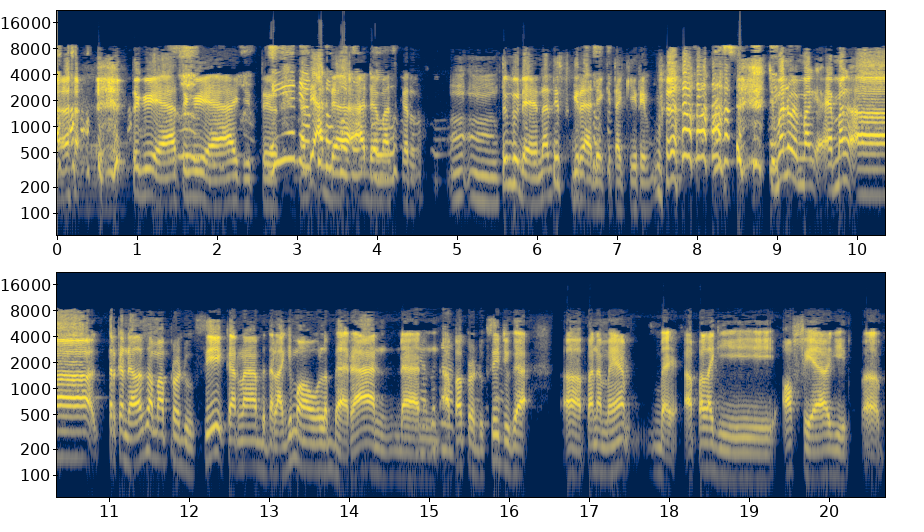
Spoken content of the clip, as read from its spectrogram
tunggu ya, tunggu ya, gitu. Iya, nanti ada ada masker. Mm -mm. Tunggu deh, nanti segera deh kita kirim. Cuman memang emang uh, terkendala sama produksi karena bentar lagi mau Lebaran dan ya, apa produksi juga uh, apa namanya baik, apa lagi off ya gitu uh,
